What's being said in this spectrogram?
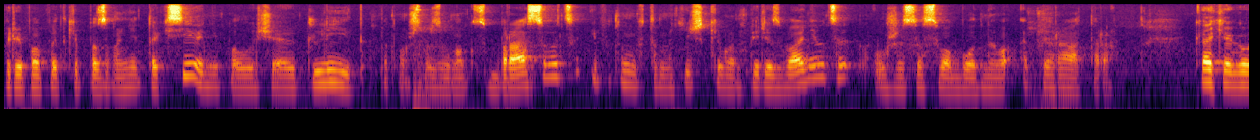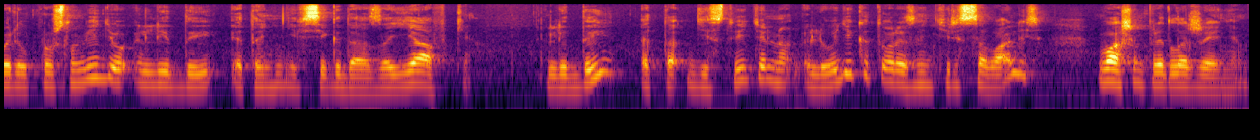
При попытке позвонить такси они получают лид, потому что звонок сбрасывается и потом автоматически вам перезванивается уже со свободного оператора. Как я говорил в прошлом видео, лиды это не всегда заявки. Лиды это действительно люди, которые заинтересовались вашим предложением.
